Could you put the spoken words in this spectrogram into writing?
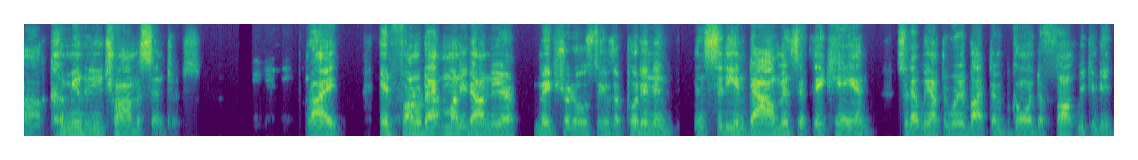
uh, community trauma centers, right? And funnel that money down there, make sure those things are put in, in, in city endowments if they can, so that we don't have to worry about them going defunct. We can be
